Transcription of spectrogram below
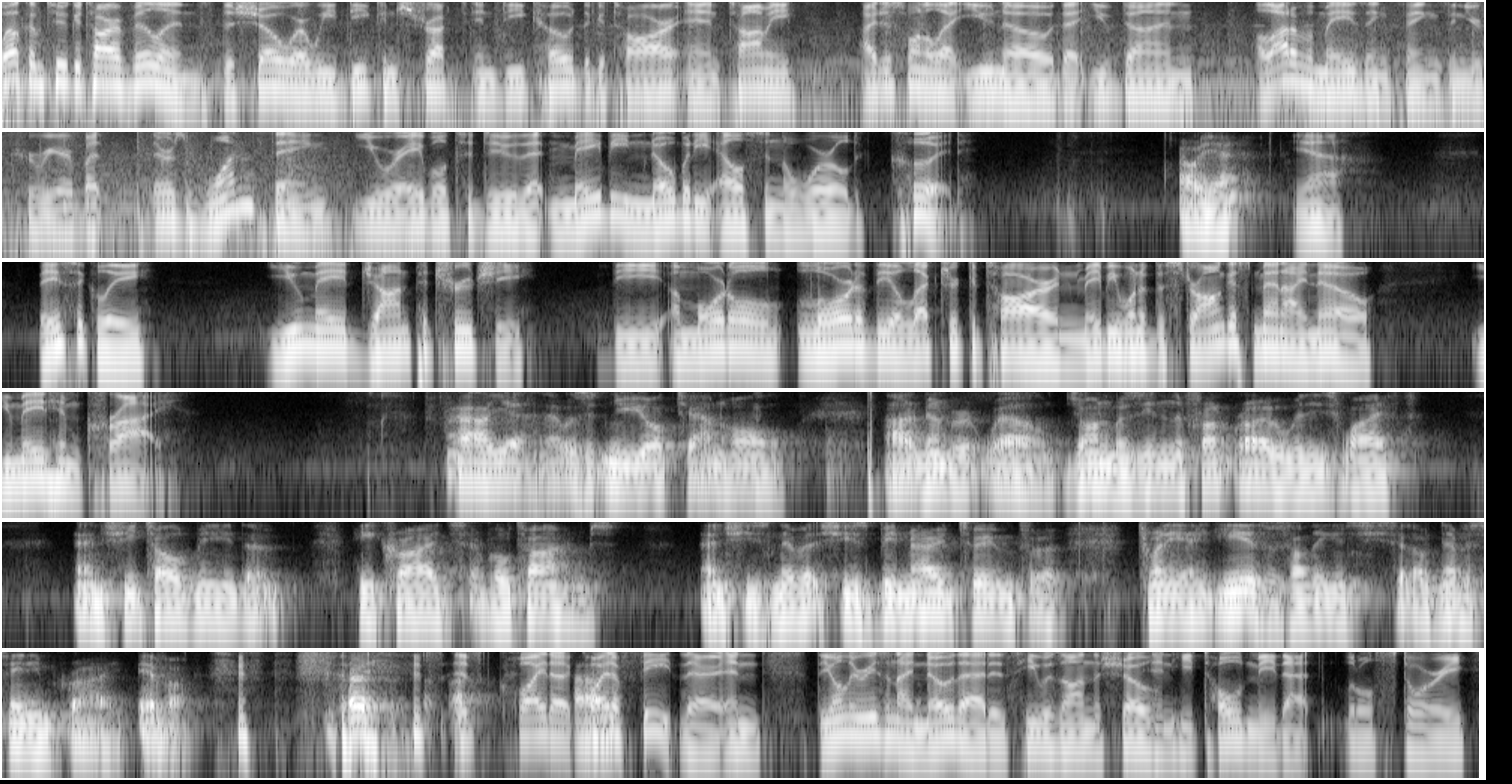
Welcome to Guitar Villains, the show where we deconstruct and decode the guitar. And Tommy, I just want to let you know that you've done a lot of amazing things in your career, but there's one thing you were able to do that maybe nobody else in the world could. Oh, yeah? Yeah. Basically, you made John Petrucci the immortal lord of the electric guitar and maybe one of the strongest men I know you made him cry. Ah, uh, yeah, that was at New York Town Hall. I remember it well. John was in the front row with his wife, and she told me that he cried several times, and she's never she's been married to him for 28 years or something, and she said I've never seen him cry ever. so, it's it's quite a quite um, a feat there, and the only reason I know that is he was on the show and he told me that little story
